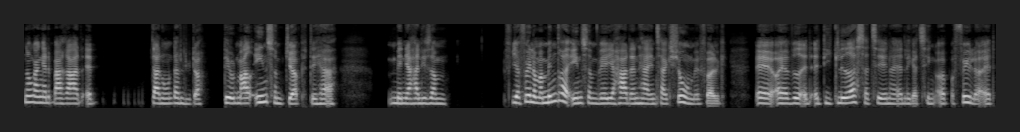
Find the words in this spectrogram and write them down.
Nogle gange er det bare rart, at der er nogen, der lytter. Det er jo et meget ensomt job, det her. Men jeg har ligesom... Jeg føler mig mindre ensom ved, at jeg har den her interaktion med folk. Øh, og jeg ved, at, at de glæder sig til, når jeg lægger ting op, og føler, at,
